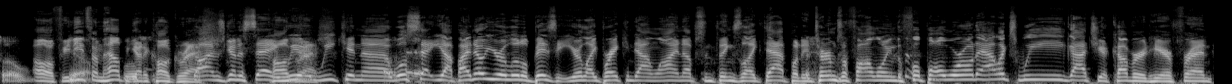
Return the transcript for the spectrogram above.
so. Oh, if you need know, some help, you we'll- got to call Gresh. I was going to say Call we Gresh. we can uh, we'll set you up. I know you're a little busy. You're like breaking down lineups and things like that. But in terms of following the football world, Alex, we got you covered here, friend.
